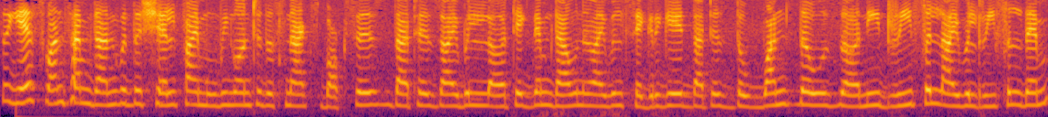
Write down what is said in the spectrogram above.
So yes, once I'm done with the shelf, I'm moving on to the snacks boxes. That is, I will uh, take them down and I will segregate. That is, the ones those uh, need refill, I will refill them.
